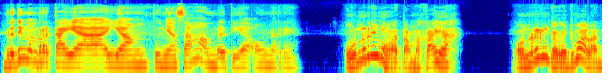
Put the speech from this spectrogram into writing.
Berarti memperkaya yang punya saham berarti ya owner ya. Owner juga nggak tambah kaya. Owner kan kagak jualan.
